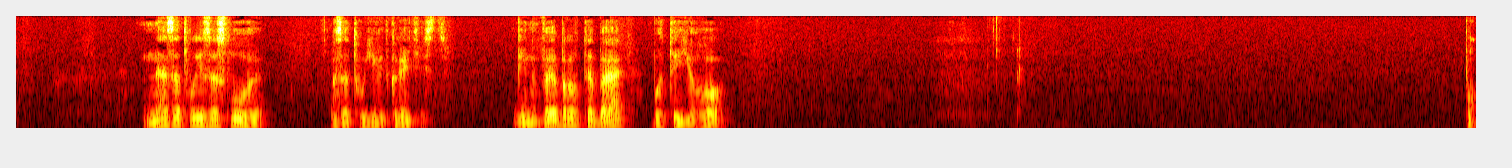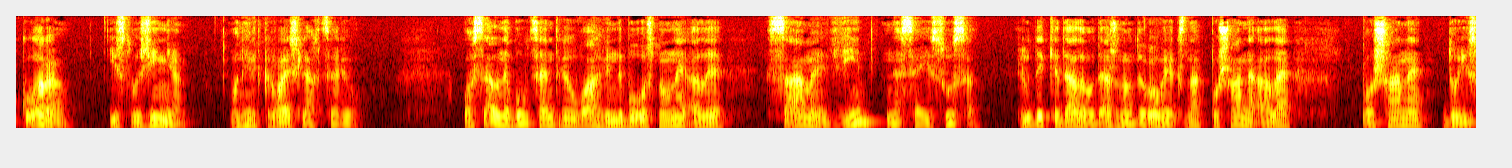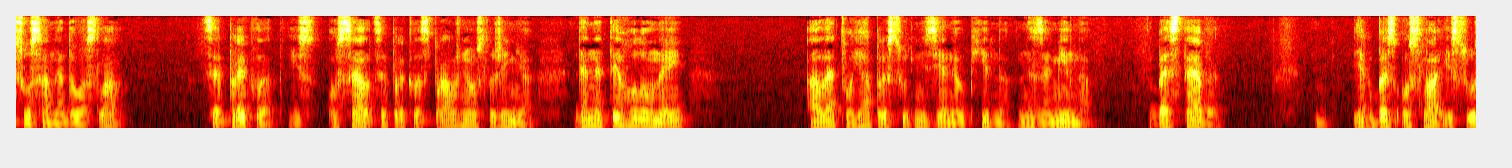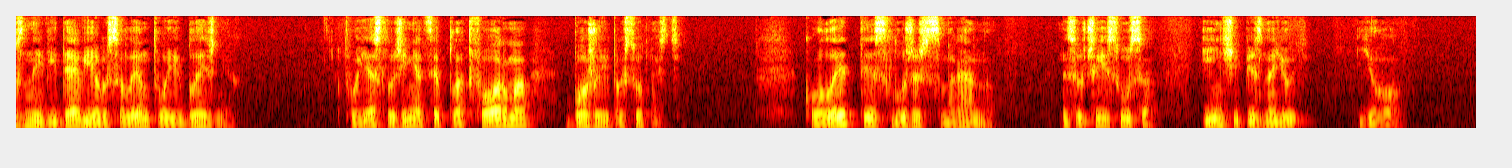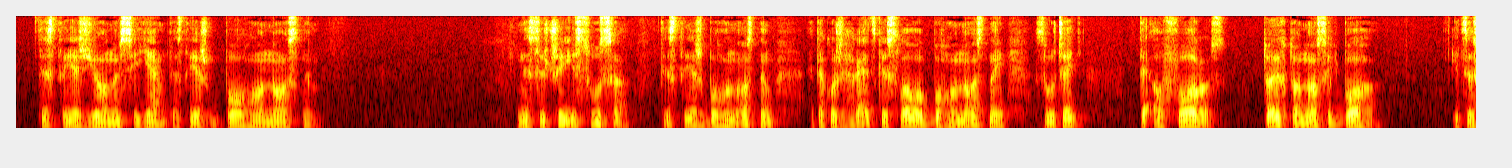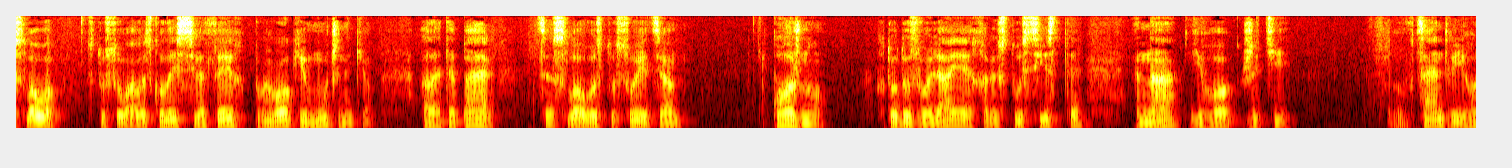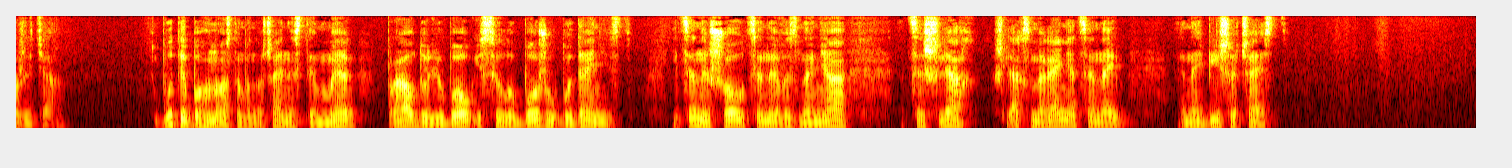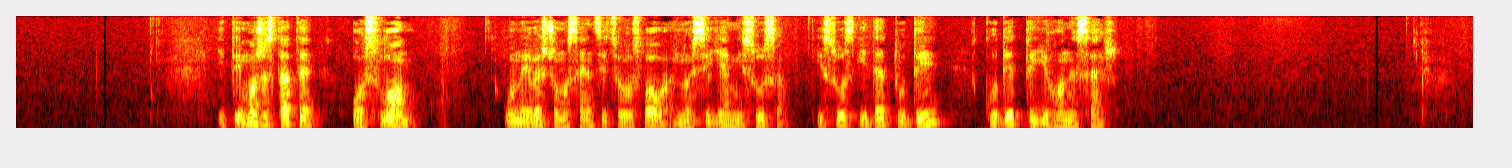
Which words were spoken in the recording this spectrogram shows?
Не за твої заслуги, а за твою відкритість. Він вибрав тебе, бо ти Його. Покора і служіння вони відкривають шлях царю. Осел не був в центрі уваги, він не був основний, але саме він несе Ісуса. Люди кидали одежу на дорогу як знак пошани, але пошани до Ісуса, а не до осла. Це приклад із осел, це приклад справжнього служіння, де не ти головний, але твоя присутність є необхідна, незамінна, без тебе. Як без осла Ісус не війде в Єрусалим твоїх ближніх. Твоє служіння це платформа Божої присутності. Коли ти служиш смиренно, несучи Ісуса, інші пізнають Його. Ти стаєш Його носієм, ти стаєш богоносним. Несучи Ісуса, ти стаєш богоносним, і також грецьке слово богоносний звучить теофорос, той, хто носить Бога. І це слово стосувалось колись святих пророків, мучеників. Але тепер це слово стосується кожного, хто дозволяє Христу сісти на Його житті, в центрі Його життя. Бути богоносним означає нести мир, правду, любов і силу Божу в буденність. І це не шоу, це не визнання, це шлях. Шлях смирення це най, найбільша честь. І ти можеш стати ослом у найвищому сенсі цього слова, носієм Ісуса. Ісус іде туди, куди ти Його несеш.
